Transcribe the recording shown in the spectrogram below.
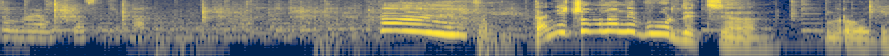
Це має бути. Та нічого воно не вурдиться. Вроді.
